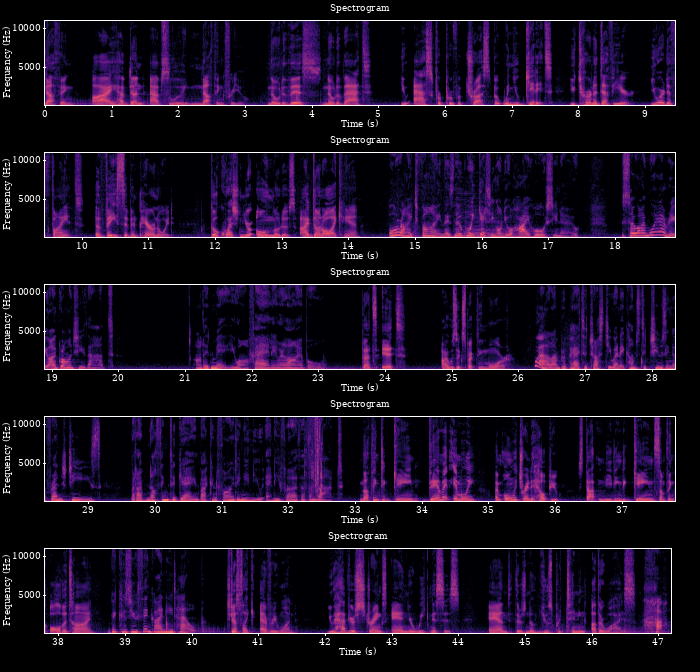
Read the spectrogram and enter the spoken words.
Nothing. I have done absolutely nothing for you. No to this, no to that. You ask for proof of trust, but when you get it, you turn a deaf ear. You are defiant, evasive, and paranoid. Go question your own motives. I've done all I can. All right, fine. There's no point getting on your high horse, you know. So I'm wary, I grant you that. I'll admit you are fairly reliable. That's it? I was expecting more. Well, I'm prepared to trust you when it comes to choosing a French cheese. But I've nothing to gain by confiding in you any further than that. Nothing to gain? Damn it, Emily! I'm only trying to help you. Stop needing to gain something all the time. Because you think I need help? Just like everyone, you have your strengths and your weaknesses, and there's no use pretending otherwise. Ha!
